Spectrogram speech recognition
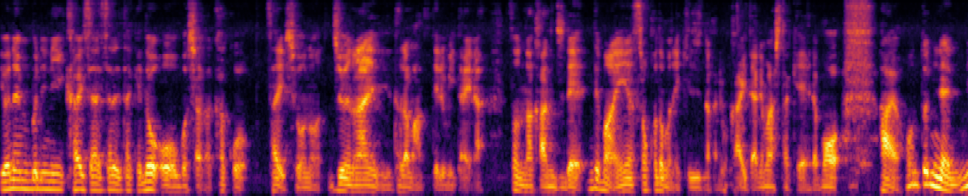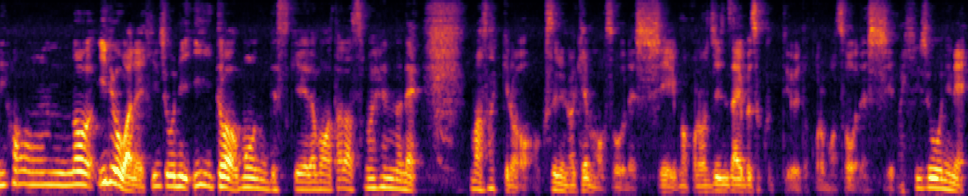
4年ぶりに開催されたけど、応募者が過去最小の17人にとどまってるみたいな、そんな感じで、で、まあ、円安のこともね、記事の中にも書いてありましたけれども、はい、本当にね、日本の医療はね、非常にいいとは思うんですけれども、ただその辺のね、まあ、さっきの薬の件もそうですし、まあ、この人材不足っていうところもそうですし、まあ、非常にね、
